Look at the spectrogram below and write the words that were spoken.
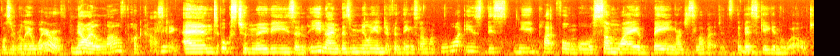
wasn't really aware of. Now I love podcasting and books to movies and you name it, there's a million different things that I'm like, well, what is this new platform or some way of being? I just love it. It's the best gig in the world.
